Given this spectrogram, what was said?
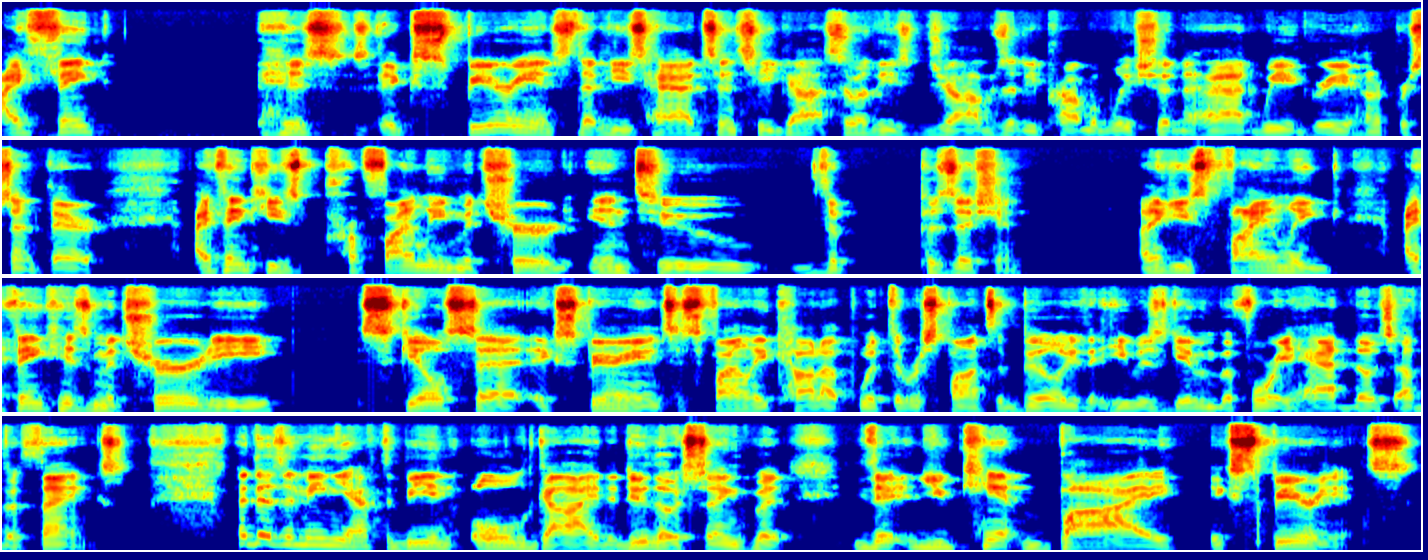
I think his experience that he's had since he got some of these jobs that he probably shouldn't have had. We agree 100 percent there. I think he's pr- finally matured into the position. I think he's finally. I think his maturity skill set experience has finally caught up with the responsibility that he was given before he had those other things. That doesn't mean you have to be an old guy to do those things, but th- you can't buy experience.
